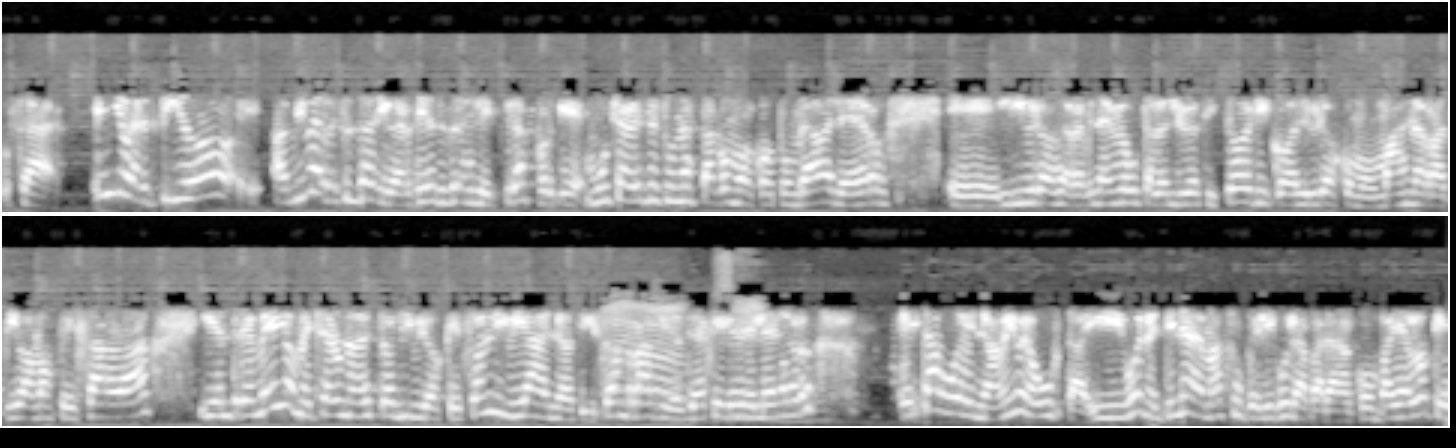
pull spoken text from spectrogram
o sea, es divertido. eh, A mí me resulta divertidas esas lecturas porque muchas veces uno está como acostumbrado a leer eh, libros, de repente a mí me gustan los libros históricos, libros como más narrativa, más pesada, y entre medio me echar uno de estos libros que son livianos y son Ah, rápidos y ágiles sí. de leer. Está bueno, a mí me gusta. Y bueno, tiene además su película para acompañarlo, que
